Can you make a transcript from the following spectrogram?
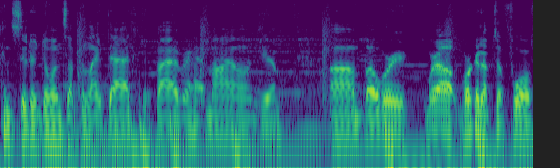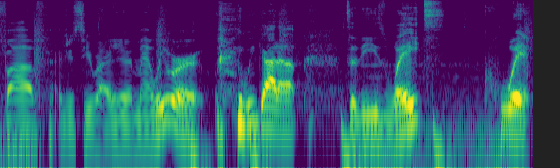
consider doing something like that if I ever had my own gym. Um, but we're we're out working up to 405 as you see right here, man. We were we got up to these weights quick,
